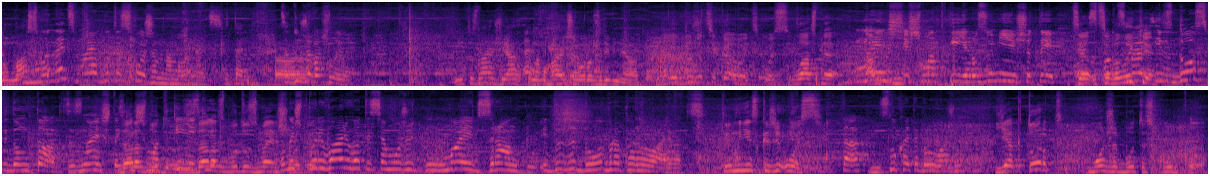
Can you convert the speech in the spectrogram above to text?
Ну, в нас Млинець має бути схожим на млинець, Віталій. Це дуже важливо. Ну ти знаєш, я намагаюся його розрівняти. Мене дуже цікавить, ось власне. а Менші шматки. Я розумію, що ти Це- е, це спортсмен велике? із досвідом. Так, ти знаєш такі Зараз шматки, буду- які зараз буду зменшувати. Вони ж переварюватися можуть мають зранку і дуже добре переварюватися. Ти мені скажи ось, Так, слухай тебе уважно. як торт може бути з куркою?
